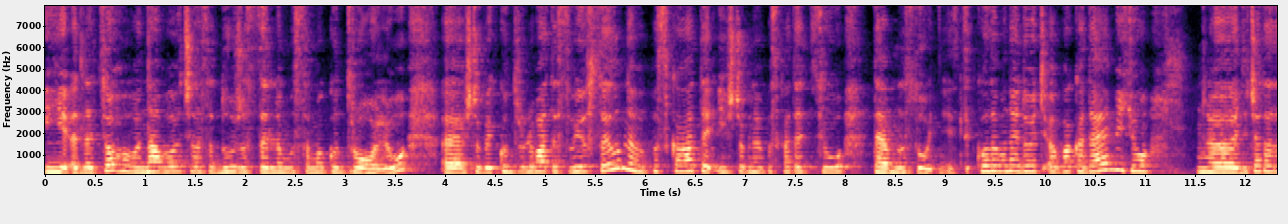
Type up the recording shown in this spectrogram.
і для цього вона вивчилася дуже сильному самоконтролю, е, щоб контролювати свою силу, не випускати і щоб не випускати цю темну сутність. Коли вони йдуть в академію, е, дівчата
